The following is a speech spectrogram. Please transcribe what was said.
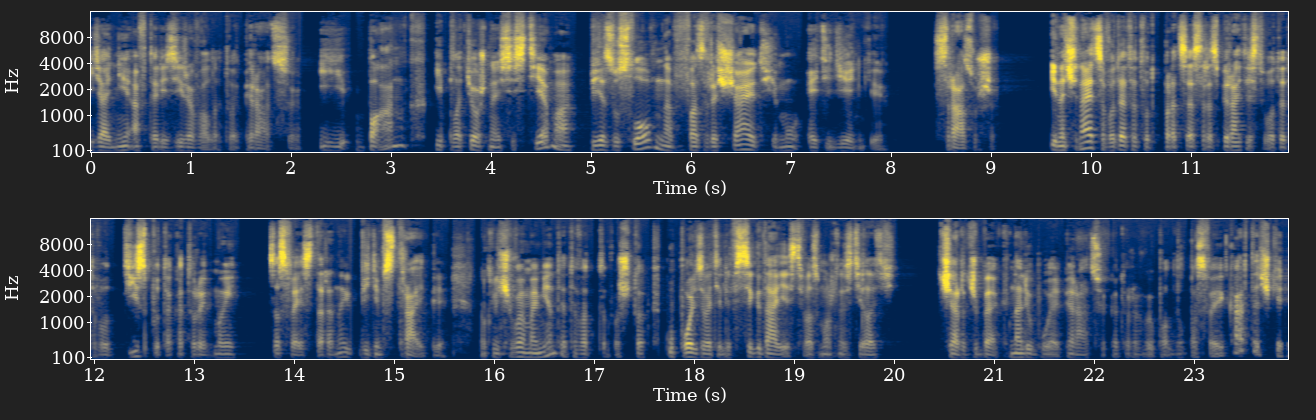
я не авторизировал эту операцию. И банк и платежная система, безусловно, возвращают ему эти деньги сразу же. И начинается вот этот вот процесс разбирательства, вот этого вот диспута, который мы со своей стороны видим в страйпе. Но ключевой момент этого того, что у пользователя всегда есть возможность сделать chargeback на любую операцию, которую выполнил по своей карточке.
